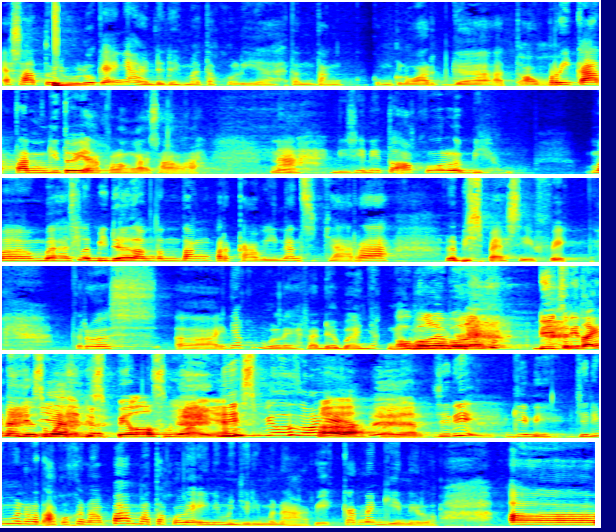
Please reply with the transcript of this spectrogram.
S1 dulu kayaknya ada deh mata kuliah tentang hukum keluarga atau hmm. perikatan gitu ya kalau nggak salah. Nah, di sini tuh aku lebih membahas lebih dalam tentang perkawinan secara lebih spesifik. Terus uh, ini aku boleh rada banyak nggak? Oh boleh boleh. Diceritain aja semuanya, yeah. di spill semuanya. di spill semuanya ya. Benar. Jadi gini, jadi menurut aku kenapa mata kuliah ini menjadi menarik? Karena gini loh, uh,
